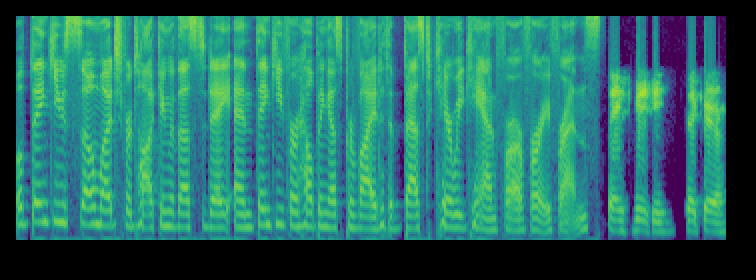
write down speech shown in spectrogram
Well, thank you so much for talking with us today, and thank you for helping us provide the best care we can for our furry friends. Thanks, Vicki. Take care.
